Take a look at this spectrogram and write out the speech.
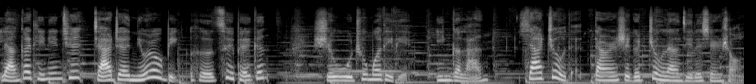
两个甜甜圈夹着牛肉饼和脆培根。食物出没地点英格兰，压轴的当然是个重量级的选手了。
